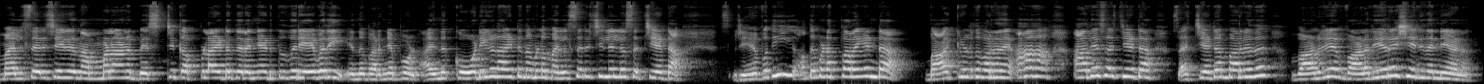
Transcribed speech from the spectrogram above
മത്സരിച്ചതിൽ നമ്മളാണ് ബെസ്റ്റ് കപ്പിളായിട്ട് തിരഞ്ഞെടുത്തത് രേവതി എന്ന് പറഞ്ഞപ്പോൾ അതിന് കോടികളായിട്ട് നമ്മൾ മത്സരിച്ചില്ലല്ലോ സച്ചിയേട്ടാ. രേവതി അതിവിടെ പറയണ്ട. ബാക്കിയുള്ളത് പറഞ്ഞത് ആ അതെ സച്ചിയേട്ടാ. സച്ചിയേട്ടൻ പറഞ്ഞത് വളരെ വളരെയേറെ ശരി തന്നെയാണ്.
